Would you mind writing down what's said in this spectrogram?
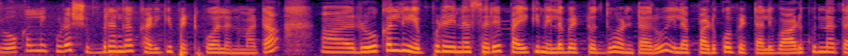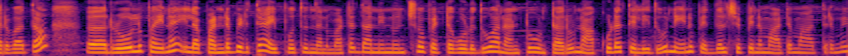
రోకల్ని కూడా శుభ్రంగా కడిగి పెట్టుకోవాలన్నమాట. రోకల్ని ఎప్పుడైనా సరే పైకి నిలబెట్టొద్దు అంటారు. ఇలా పడుకోబెట్టాలి. వాడుకున్న తర్వాత రోలు పైన ఇలా పండబెడితే అయిపోతుందన్నమాట. దాన్ని నుంచో పెట్టకూడదు అని అంటూ ఉంటారు. నాకు కూడా తెలీదు. నేను పెద్దలు చెప్పిన మాట మాత్రమే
